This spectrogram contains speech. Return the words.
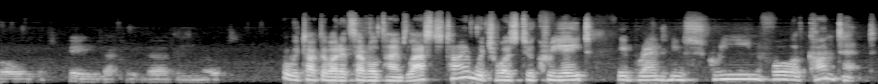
role page actually does in notes? Well, we talked about it several times last time, which was to create a brand new screen full of content.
